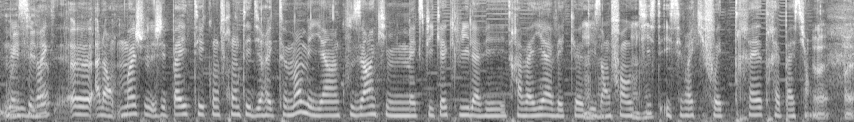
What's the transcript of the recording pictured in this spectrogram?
Mais Oui, c'est vrai que, euh, alors moi, je n'ai pas été confrontée directement, mais il y a un cousin qui m'expliquait que lui, il avait travaillé avec euh, des Mhm, enfants mhm. autistes, et c'est vrai qu'il faut être très, très patient. Ouais, ouais.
